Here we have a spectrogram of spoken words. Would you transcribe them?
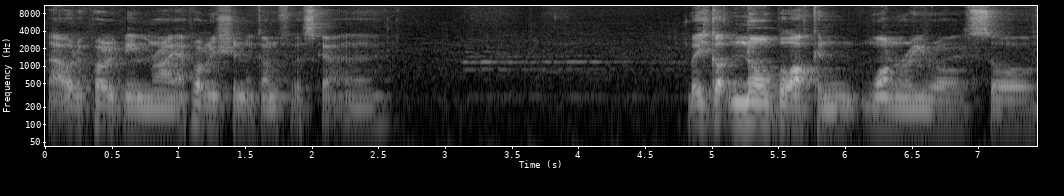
that would have probably been right. I probably shouldn't have gone for the scatter there. But he's got no block and one reroll, so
